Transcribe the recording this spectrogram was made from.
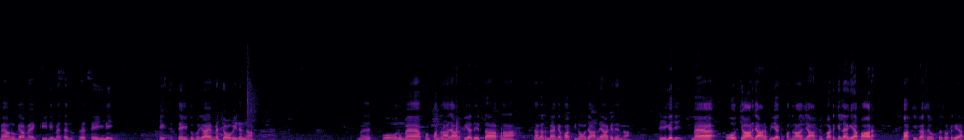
ਮੈਂ ਉਹਨੂੰ ਕਿਹਾ ਮੈਂ 21 ਨਹੀਂ ਮੈਂ ਤੈਨੂੰ ਅ, 23 ਨਹੀਂ। ਇਹ 23 ਤੋਂ ਬਜਾਏ ਮੈਂ 24 ਦਿੰਦਾ। ਮੈਂ ਉਹਨੂੰ ਮੈਂ ਪ- 15000 ਰੁਪਇਆ ਦਿੱਤਾ ਆਪਣਾ। ਨਗਦ ਮੈਂ ਕਿਹਾ ਬਾਕੀ 9000 ਲਿਆ ਕੇ ਦਿੰਦਾ। ਠੀਕ ਹੈ ਜੀ ਮੈਂ ਉਹ 4000 ਰੁਪਇਆ 15000 ਚੋਂ ਕੱਢ ਕੇ ਲੈ ਗਿਆ ਬਾਹਰ। ਬਾਕੀ ਪੈਸੇ ਉੱਥੇ ਸੁੱਟ ਗਿਆ।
